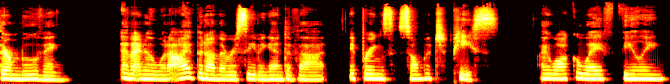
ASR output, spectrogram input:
they're moving. And I know when I've been on the receiving end of that, it brings so much peace. I walk away feeling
